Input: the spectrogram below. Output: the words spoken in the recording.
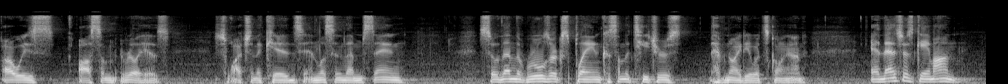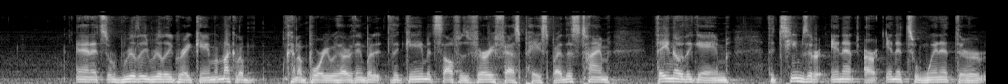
always awesome. It really is. Just watching the kids and listening to them sing. So then the rules are explained because some of the teachers have no idea what's going on. And that's just game on and it's a really really great game. I'm not going to kind of bore you with everything, but it, the game itself is very fast paced. By this time, they know the game. The teams that are in it are in it to win it. They're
